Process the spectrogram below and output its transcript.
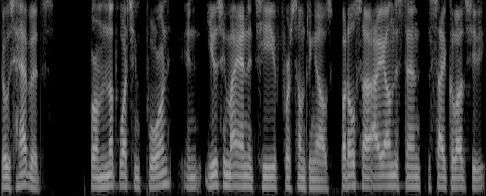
those habits from not watching porn and using my energy for something else. But also, I understand the psychology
